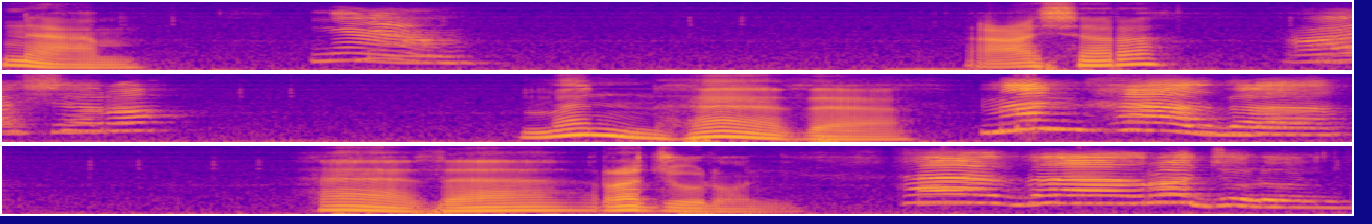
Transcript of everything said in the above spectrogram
نعم. نعم. عشرة. عشرة. من هذا؟ من هذا؟ هذا رجل. هذا رجل.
